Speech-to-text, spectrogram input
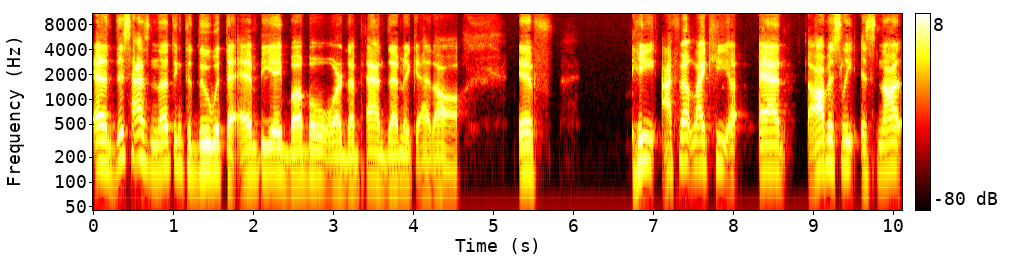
and this has nothing to do with the NBA bubble or the pandemic at all. If he, I felt like he, uh, and obviously it's not,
